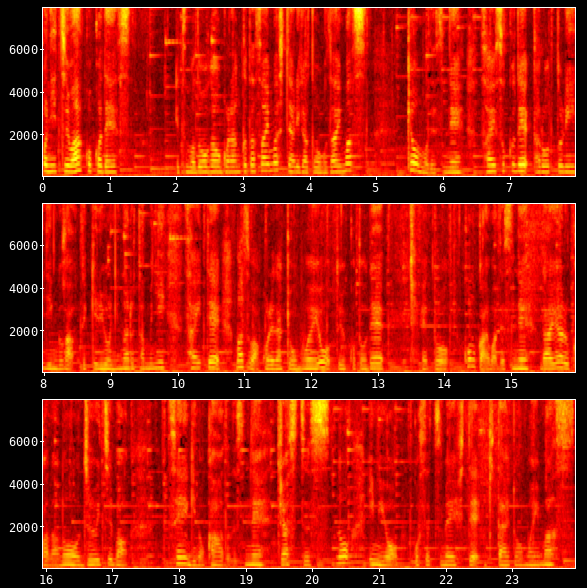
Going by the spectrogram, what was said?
こんにちは、ここです。いつも動画をご覧くださいましてありがとうございます。今日もですね最速でタロットリーディングができるようになるために最低まずはこれだけ覚えようということで、えっと、今回はですね大アルカナの11番正義のカードですね Justice の意味をご説明していきたいと思います。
